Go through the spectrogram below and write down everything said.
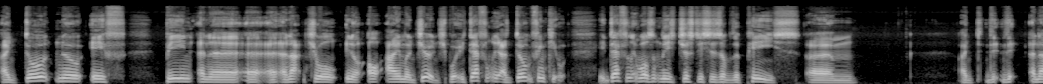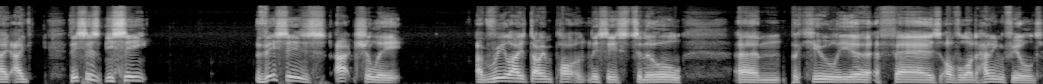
I don't know if being an uh, an actual, you know, oh, I'm a judge, but it definitely, I don't think it, it definitely wasn't these justices of the peace. Um, I, th- th- and I, I, this is, you see, this is actually, I've realised how important this is to the whole um, peculiar affairs of Lord Hanningfield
